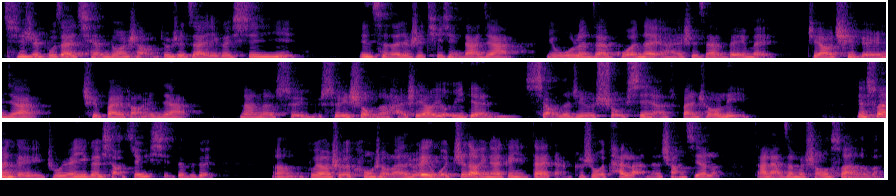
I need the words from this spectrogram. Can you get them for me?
其实不在钱多少，就是在一个心意。因此呢，就是提醒大家。你无论在国内还是在北美，只要去别人家去拜访人家，那呢随随手呢还是要有一点小的这个手信啊，伴手礼，也算给主人一个小惊喜，对不对？嗯，不要说空手来说，哎，我知道应该给你带点，可是我太懒得上街了，咱俩这么熟，算了吧，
